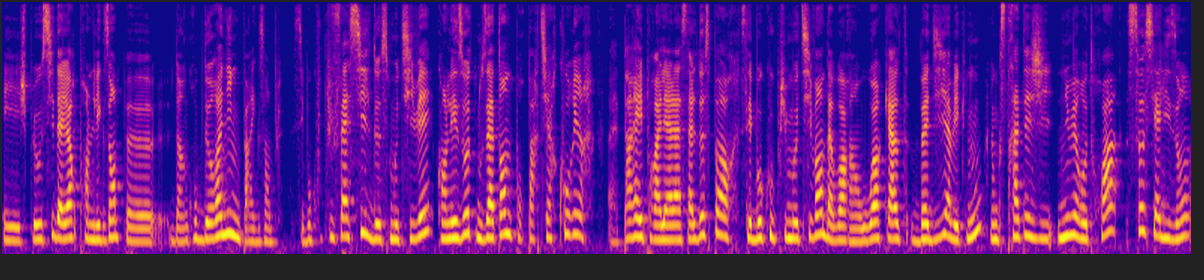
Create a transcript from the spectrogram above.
Et je peux aussi d'ailleurs prendre l'exemple euh, d'un groupe de running, par exemple. C'est beaucoup plus facile de se motiver quand les autres nous attendent pour partir courir. Euh, pareil pour aller à la salle de sport. C'est beaucoup plus motivant d'avoir un workout buddy avec nous. Donc stratégie numéro 3, socialisons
